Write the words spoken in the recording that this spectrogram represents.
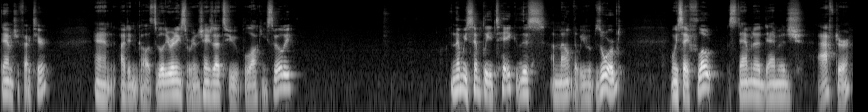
damage effect here. And I didn't call it stability rating, so we're going to change that to blocking stability. And then we simply take this amount that we've absorbed, and we say float stamina damage after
